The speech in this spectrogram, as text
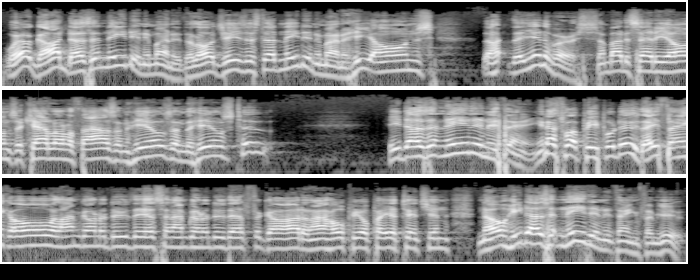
Well, God doesn't need any money. The Lord Jesus doesn't need any money. He owns the, the universe. Somebody said he owns the cattle on a thousand hills and the hills too. He doesn't need anything. And that's what people do. They think, oh, well, I'm going to do this and I'm going to do that for God and I hope He'll pay attention. No, He doesn't need anything from you.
